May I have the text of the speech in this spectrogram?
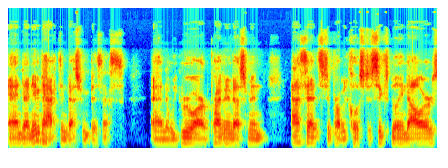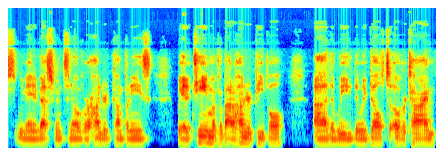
and an impact investment business. And we grew our private investment assets to probably close to $6 billion. We made investments in over 100 companies. We had a team of about 100 people uh, that we that we built over time.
